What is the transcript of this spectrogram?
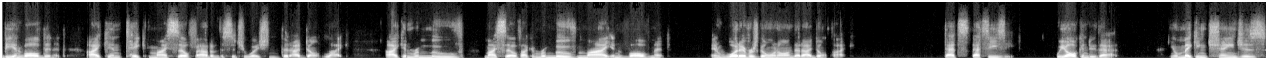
be involved in it i can take myself out of the situation that i don't like I can remove myself, I can remove my involvement in whatever's going on that I don't like. That's that's easy. We all can do that. You know, making changes,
